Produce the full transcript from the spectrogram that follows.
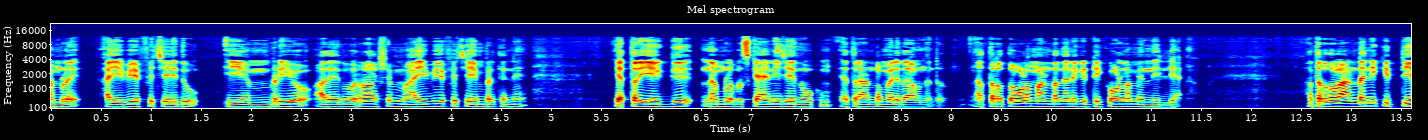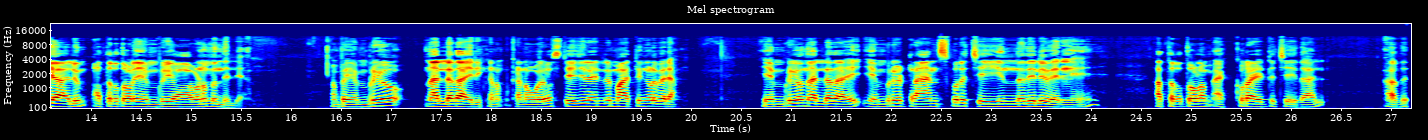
നമ്മൾ ഐ വി എഫ് ചെയ്തു. ഈ എംബ്രിയോ അതായത് ഒരു പ്രാവശ്യം ഐ വി എഫ് ചെയ്യുമ്പോൾ തന്നെ എത്ര എഗ്ഗ് നമ്മളിപ്പോൾ സ്കാനിങ് ചെയ്ത് നോക്കും. എത്ര അണ്ടം വലുതാവുന്നുണ്ട്. അത്രത്തോളം അണ്ടം തന്നെ കിട്ടിക്കോളണം എന്നില്ല. അത്രത്തോളം അണ്ടന് കിട്ടിയാലും അത്രത്തോളം എംബ്രിയോ ആവണമെന്നില്ല അപ്പോൾ എംബ്രിയോ നല്ലതായിരിക്കണം. കാരണം ഓരോ സ്റ്റേജിൽ അതിന്റെ മാറ്റങ്ങൾ വരാം. എംബ്രിയോ നല്ലതായി. എംബ്രിയോ ട്രാൻസ്ഫർ ചെയ്യുന്നതിൽ വരെ അത്രത്തോളം അക്യുറായിട്ട് ചെയ്താൽ അത്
